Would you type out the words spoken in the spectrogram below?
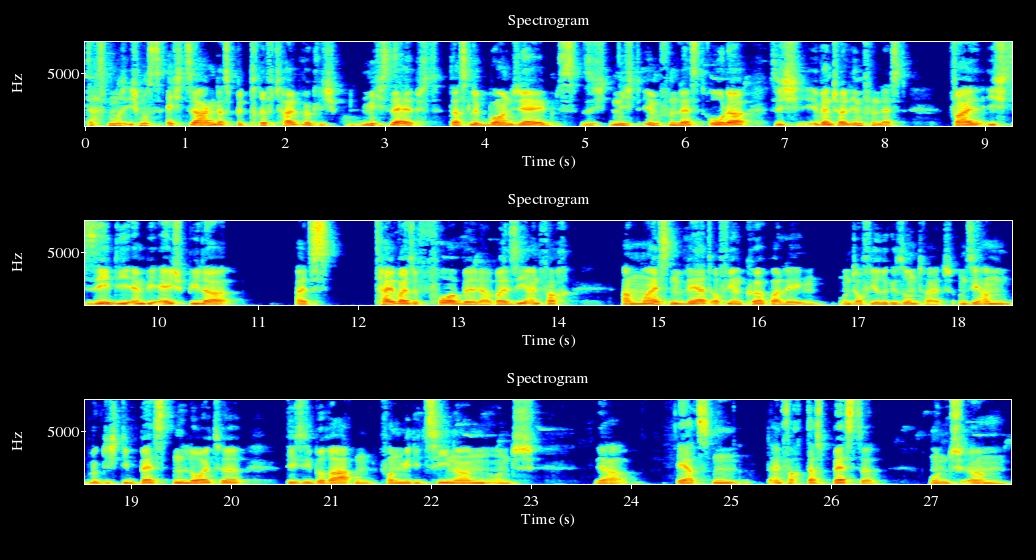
das muss, ich muss echt sagen, das betrifft halt wirklich mich selbst, dass LeBron James sich nicht impfen lässt oder sich eventuell impfen lässt. Weil ich sehe die NBA-Spieler als teilweise Vorbilder, weil sie einfach am meisten Wert auf ihren Körper legen und auf ihre Gesundheit. Und sie haben wirklich die besten Leute, die sie beraten, von Medizinern und ja, Ärzten, einfach das Beste. Und ähm,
